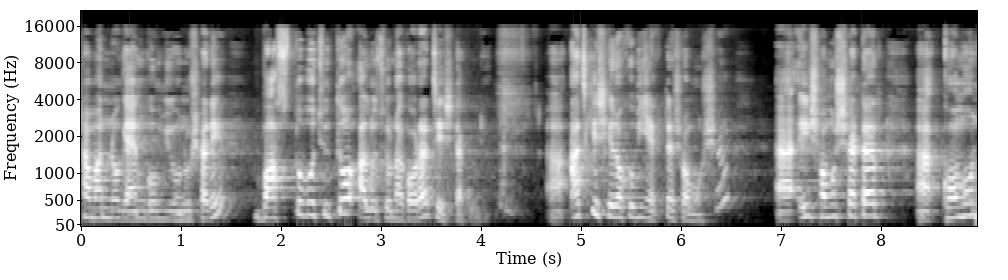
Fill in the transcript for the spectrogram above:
সামান্য জ্ঞানগম্যী অনুসারে বাস্তবচ্যুত আলোচনা করার চেষ্টা করি। আজকে সেরকমই একটা সমস্যা। এই সমস্যাটার কমন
